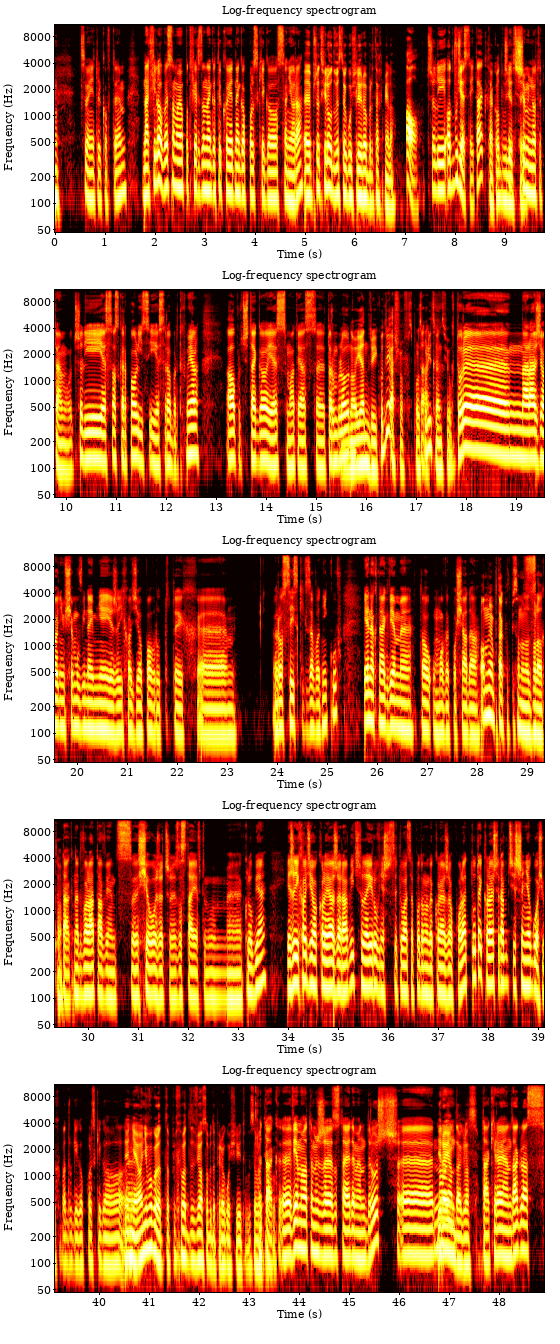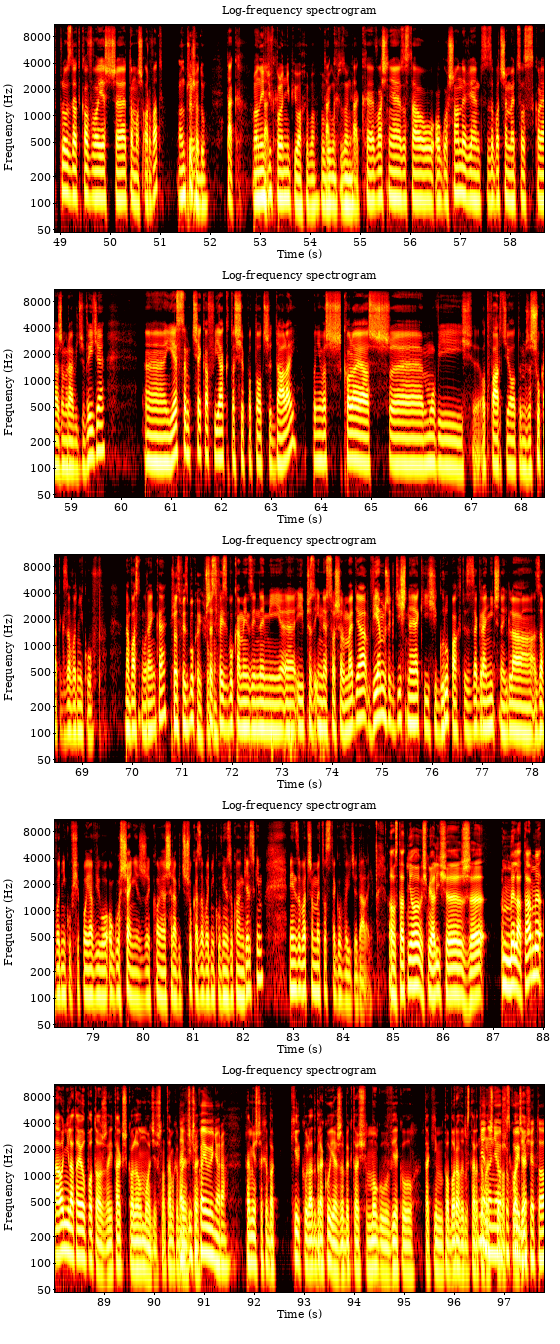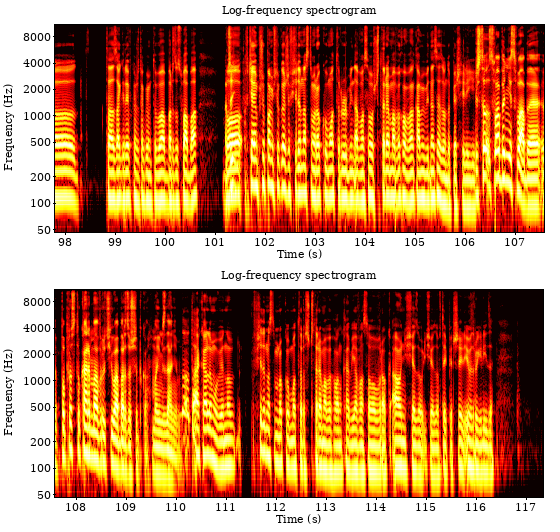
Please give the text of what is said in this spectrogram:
W sumie nie tylko w tym. Na chwilę obecną mają potwierdzonego tylko jednego polskiego seniora. E, Przed chwilą 20 ogłosili Roberta Chmiela. O, czyli o 20, tak? Tak, o Czyli 20. 3 minuty temu. Czyli jest Oskar Polis i jest Robert Chmiel. A oprócz tego jest Matias e, Tornblur, No i Andrzej Kudriaszow z polską Tak. licencją. który na razie o nim się mówi najmniej, jeżeli chodzi o powrót tych em, rosyjskich zawodników. Jednak, no jak wiemy, tą umowę posiada On miał tak podpisaną na dwa lata. tak, na dwa lata, więc e, siłą rzeczy zostaje w tym e, klubie. Jeżeli chodzi o kolejarza Rawicz, tutaj również sytuacja podobna do kolejarza Opole. Tutaj kolejarz Rawicz jeszcze nie ogłosił chyba drugiego polskiego... Nie, e, nie, oni w ogóle, to chyba dwie osoby dopiero ogłosili tych zawodników. Tak, e, wiemy o tym, że zostaje Damian Druszcz. e, I No Ryan Douglas. Tak, i Ryan Douglas, plus dodatkowo jeszcze Tomasz Orwat. On przyszedł. Tak, On jeździ tak. w Polonii Piła chyba w ubiegłym sezonie. tak, e, właśnie został ogłoszony, więc zobaczymy, co z kolejarzem Rawicz wyjdzie. E, Jestem ciekaw, jak to się potoczy dalej, ponieważ kolejarz e, mówi otwarcie o tym, że szuka tych zawodników na własną rękę. Przez Facebooka ich Przez szuka. Facebooka między innymi e, i przez inne social media. Wiem, że gdzieś na jakichś grupach też zagranicznych dla zawodników się pojawiło ogłoszenie, że kolejarz Rawicz szuka zawodników w języku angielskim, więc zobaczymy, co z tego wyjdzie dalej. A ostatnio śmiali się, że my latamy, a oni latają po torze i tak szkolą młodzież. No tam chyba Tak, i jeszcze, szukają juniora. tam jeszcze chyba kilku lat brakuje, żeby ktoś mógł w wieku takim poborowym startować Nie no, nie oszukujmy się, to ta zagrywka, że tak powiem, to była bardzo słaba. Bo Znaczy- chciałem przypomnieć tylko, że w 17 roku Motor Lublin awansował z czterema wychowankami w jeden sezon do pierwszej ligi. Wiesz co, słabe, nie słabe. Po prostu karma wróciła bardzo szybko, moim zdaniem. No tak, ale mówię, no w 17 roku Motor z czterema wychowankami awansował w rok, a oni siedzą i siedzą w tej pierwszej i w drugiej lidze.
